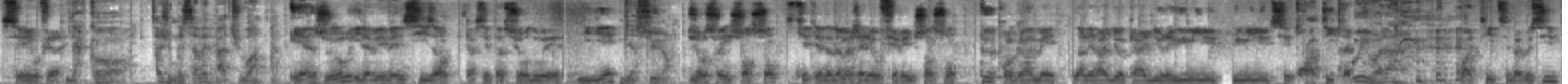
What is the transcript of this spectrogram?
c'est Léo Ferré. D'accord. Ça, je ne le savais pas, tu vois. Et un jour, il avait 26 ans, car c'est un surdoué, Didier. Bien sûr. Je reçois une chanson qui était un hommage à Léo Ferré, une chanson peu programmée dans les radios car elle durait 8 minutes. 8 minutes, c'est trois titres. Oui, voilà. Trois titres, c'est pas possible.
